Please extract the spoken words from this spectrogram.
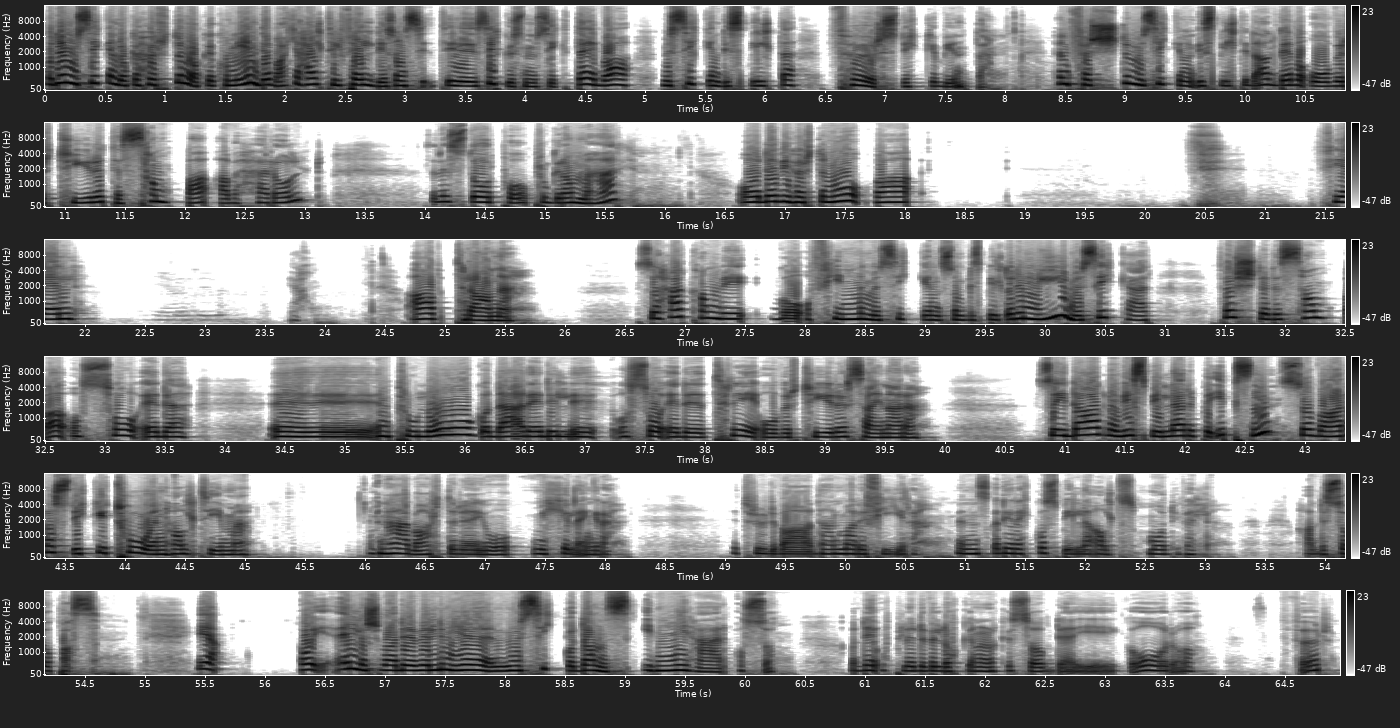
Og den musikken dere hørte når dere kom inn, det var ikke helt tilfeldig sånn sirkusmusikk. Det var musikken de spilte før stykket begynte. Den første musikken de spilte i dag, det var overtyre til 'Sampa' av Herold. Så det står på programmet her. Og det vi hørte nå, var Fjell av Trane. Så her kan vi gå og finne musikken som blir spilt. Og det er mye musikk her. Først er det Sampa, og så er det eh, en prolog, og, det, og, så er det tre overtyrer seinere. Så i dag når vi spiller på Ibsen, så varer stykket i to og en halv time. Men her varte det jo mye lengre. Jeg tror det var nærmere fire. Men skal de rekke å spille alt, så må de vel ha det såpass. Ja. Og ellers var det veldig mye musikk og dans inni her også. Og det opplevde vel dere når dere så det i går og før.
